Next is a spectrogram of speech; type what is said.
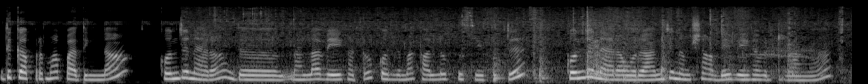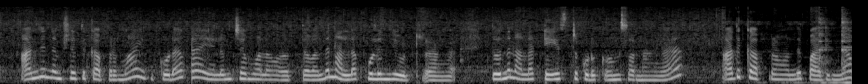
இதுக்கப்புறமா பார்த்திங்கன்னா கொஞ்ச நேரம் இது நல்லா வேகட்டும். கொஞ்சமாக கல்லுப்பு சேர்த்துட்டு கொஞ்ச நேரம் ஒரு அஞ்சு நிமிஷம் அப்படியே வேக விட்டுறாங்க. அஞ்சு நிமிஷத்துக்கு அப்புறமா இது கூட எலுமிச்சம்பழத்தை வந்து நல்லா புழிஞ்சு விட்டுறாங்க. இது வந்து நல்லா டேஸ்ட் கொடுக்கும்னு சொன்னாங்க. அதுக்கப்புறம் வந்து பார்த்திங்கன்னா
